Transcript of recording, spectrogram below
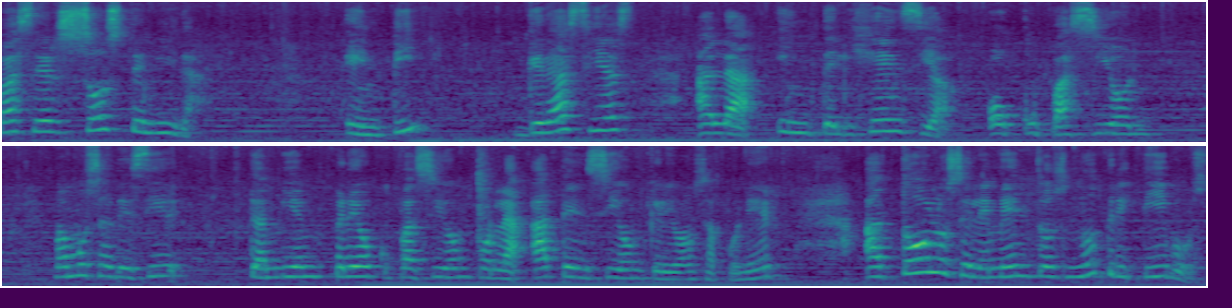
va a ser sostenida en ti gracias a la inteligencia, ocupación, vamos a decir también preocupación por la atención que le vamos a poner a todos los elementos nutritivos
